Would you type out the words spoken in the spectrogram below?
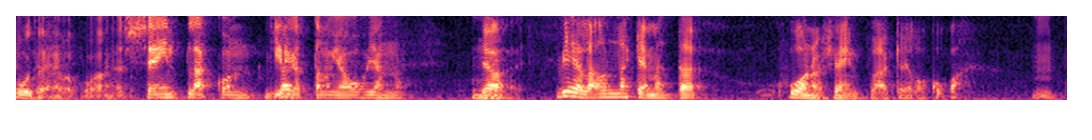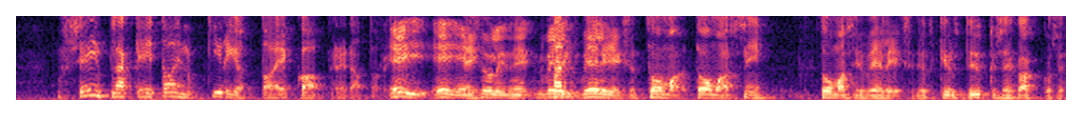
uuteen elokuvaan. Shane Black on kirjoittanut ja ohjannut. Ja mm. vielä on näkemättä huono Shane Black-elokuva. Hmm. Shane Black ei tainnut kirjoittaa ekaa Predatoria. Ei, ei, ei, se oli ne veljekset Toma, Thomas, niin. Thomasin veljekset, jotka kirjoitti ykkösen ja kakkosen.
